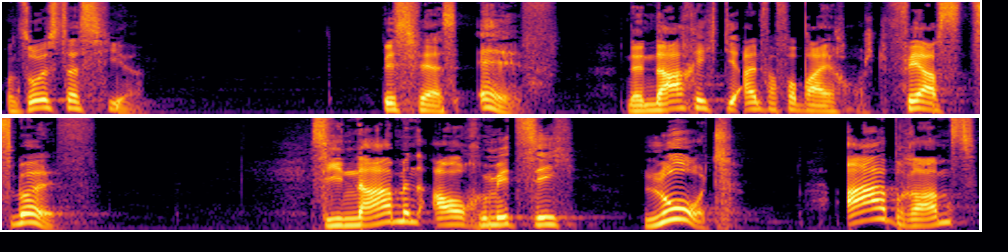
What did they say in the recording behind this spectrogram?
Und so ist das hier. Bis Vers 11. Eine Nachricht, die einfach vorbeirauscht. Vers 12. Sie nahmen auch mit sich Lot, Abrams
